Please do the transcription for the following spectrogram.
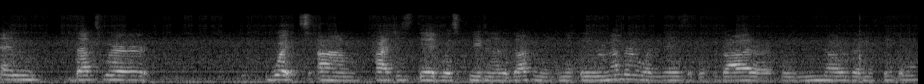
and that's where what um, just did was create another document. And if they remember what it is, if they forgot, or if they know the mistake in it,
